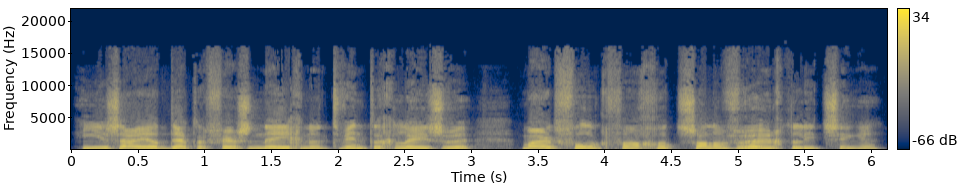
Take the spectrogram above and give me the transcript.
In Jesaja 30 vers 29 lezen we, maar het volk van God zal een vreugdelied zingen,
